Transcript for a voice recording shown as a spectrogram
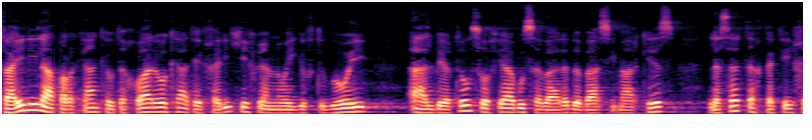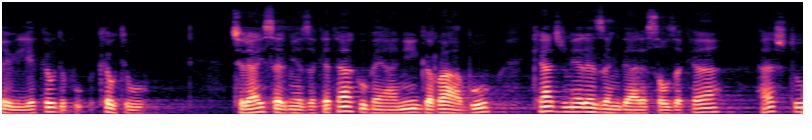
فایلی لاپەڕەکان کەوتە خوارەوە کاتێک خەریکی خوێندنەوەی گفتوگۆی ئالبێرتۆ و سۆفیا بوو سەبارەت بە باسی مارکس لەسەر تەختەکەی خەوی لێکەوتبوو. چرای سەر مێزەکە تاکو بەیانی گڕابوو کاتژمێرە زەنگدارە سەوزەکە هەشت و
